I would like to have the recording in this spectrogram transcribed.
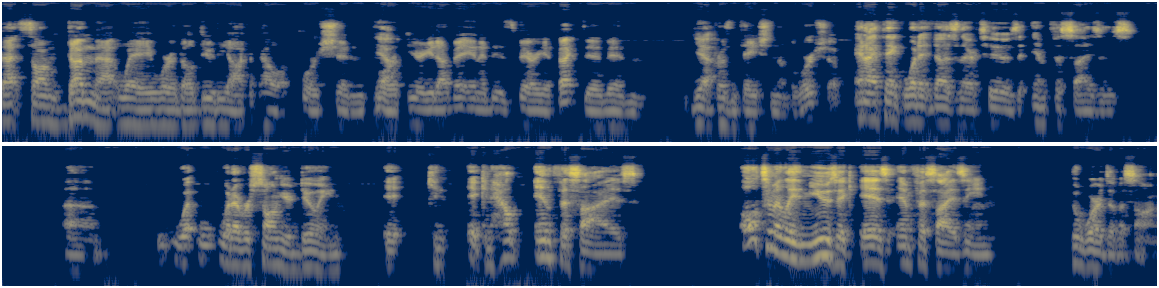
that song done that way where they'll do the acapella portion for Yeah. a period of it and it is very effective in yeah presentation of the worship. and i think what it does there too is it emphasizes um, what whatever song you're doing it can it can help emphasize ultimately music is emphasizing the words of a song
